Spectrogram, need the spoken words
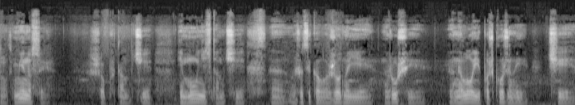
от, мінуси, щоб там чи імунність, там, чи е, що цікаво, жодної груші гнилої, пошкодженої, чи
